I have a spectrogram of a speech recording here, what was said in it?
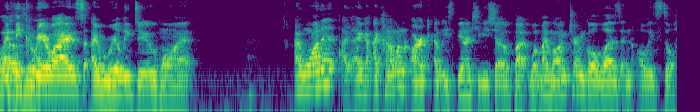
What I think do you want? career wise, I really do want. I want it. I, I, I kind of want an arc, at least be on a TV show. But what my long term goal was, and always still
